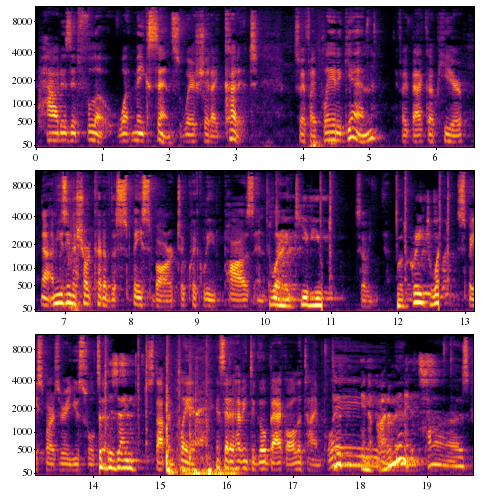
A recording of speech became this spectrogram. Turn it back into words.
how does it flow? What makes sense? Where should I cut it? So if I play it again, if I back up here, now I'm using the shortcut of the space bar to quickly pause and play it. give you So a great space bar is very useful to design stop and play it instead of having to go back all the time. Play in about a minute. pause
